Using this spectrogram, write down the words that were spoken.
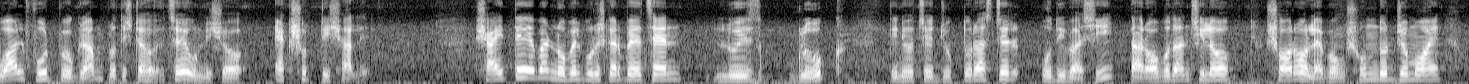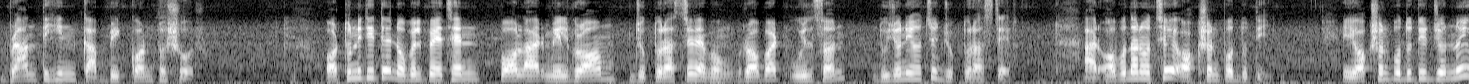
ওয়ার্ল্ড ফুড প্রোগ্রাম প্রতিষ্ঠা হয়েছে উনিশশো একষট্টি সালে। সাহিত্যে এবার নোবেল পুরস্কার পেয়েছেন লুইস গ্লুক। তিনি হচ্ছে যুক্তরাষ্ট্রের অধিবাসী। তার অবদান ছিল সরল এবং সৌন্দর্যময়, ভ্রান্তিহীন কাব্যিক কণ্ঠস্বর। অর্থনীতিতে নোবেল পেয়েছেন পল আর মিলগ্রম, যুক্তরাষ্ট্রের, এবং রবার্ট উইলসন, দুজনই হচ্ছে যুক্তরাষ্ট্রের। আর অবদান হচ্ছে অকশন পদ্ধতি। এই অকশন পদ্ধতির জন্যই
